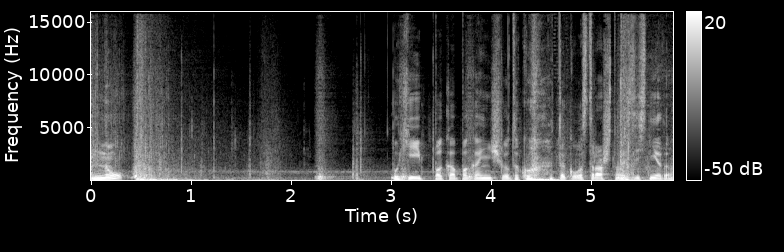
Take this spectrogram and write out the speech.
Ну... Окей, пока, пока ничего такого, такого страшного здесь нету.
